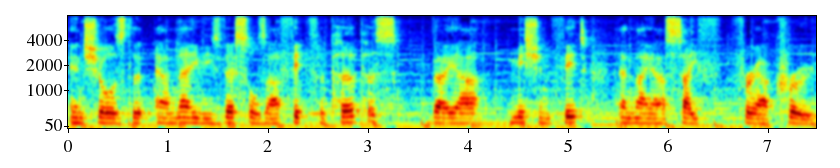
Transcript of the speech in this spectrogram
ensures that our Navy's vessels are fit for purpose, they are mission fit and they are safe for our crew.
